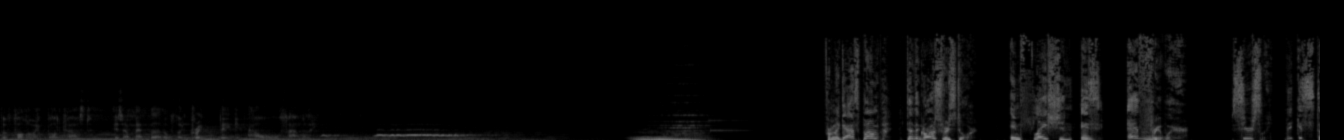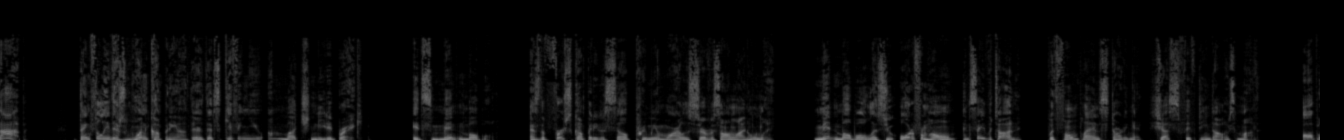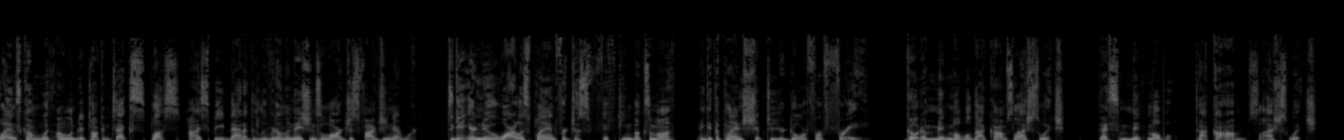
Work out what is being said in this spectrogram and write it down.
The following podcast is a member of the Great Big Owl family. From the gas pump to the grocery store, inflation is everywhere. Seriously, make it stop. Thankfully, there's one company out there that's giving you a much needed break. It's Mint Mobile. As the first company to sell premium wireless service online only, Mint Mobile lets you order from home and save a ton with phone plans starting at just $15 a month. All plans come with unlimited talk and text, plus high speed data delivered on the nation's largest 5G network. To get your new wireless plan for just 15 bucks a month and get the plan shipped to your door for free, go to mintmobile.com slash switch. That's mintmobile.com slash switch.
